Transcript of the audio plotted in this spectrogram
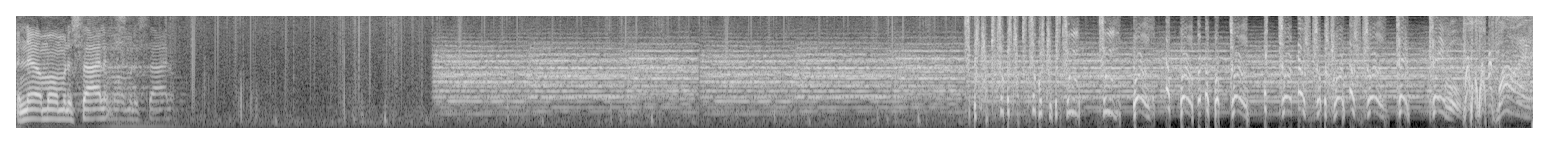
And now a moment of silence. Moment. Table.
